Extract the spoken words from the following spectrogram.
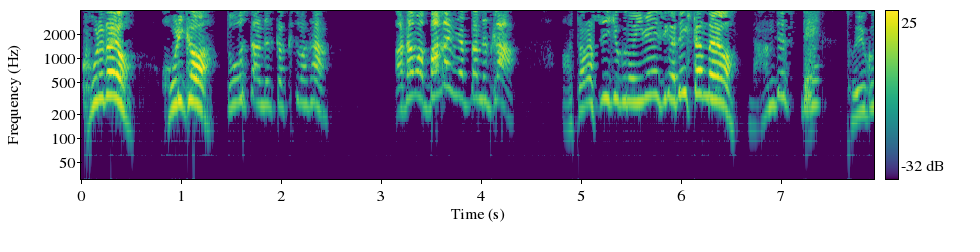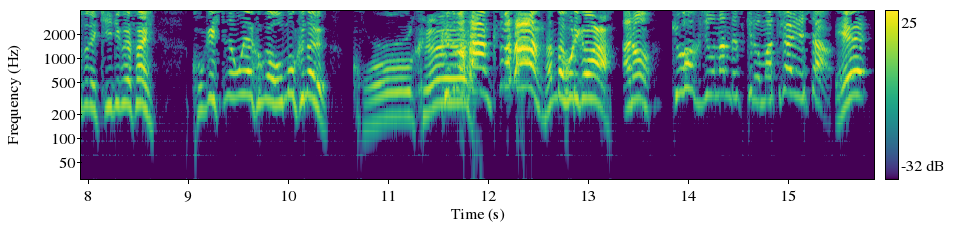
これだよ堀川どうしたんですか、くすまさん?頭バカになったんですか?新しい曲のイメージができたんだよなんですって?ということで聞いてください。小消しの親子が重くなる。こけくすまさんくすまさんなんだ堀川あの、脅迫状なんですけど間違いでした。え?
